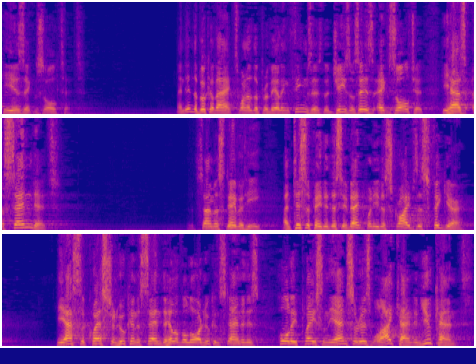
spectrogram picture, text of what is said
he is exalted. And in the book of Acts, one of the prevailing themes is that Jesus is exalted. He has ascended. Psalmist David, he anticipated this event when he describes this figure. He asks the question, who can ascend the hill of the Lord? Who can stand in his holy place? And the answer is, well, I can't and you can't.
